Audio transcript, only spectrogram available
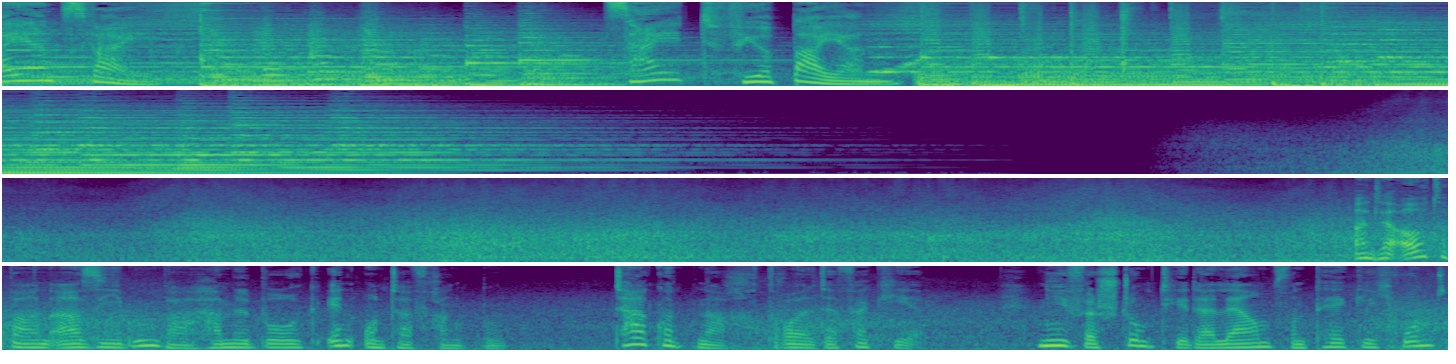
Bayern 2. Zeit für Bayern. An der Autobahn A7 bei Hammelburg in Unterfranken. Tag und Nacht rollt der Verkehr. Nie verstummt hier der Lärm von täglich rund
